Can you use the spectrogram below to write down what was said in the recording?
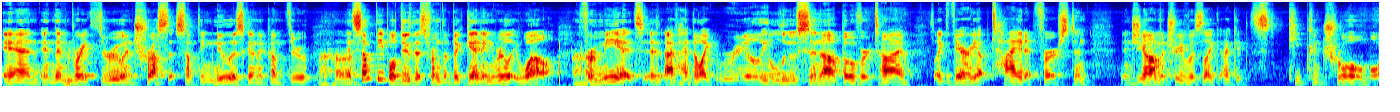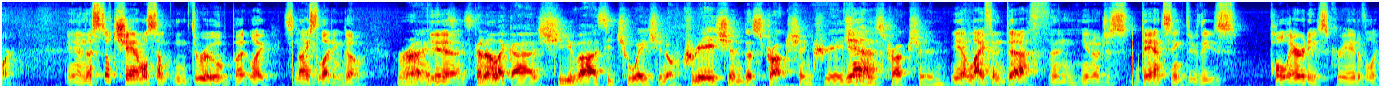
and, and then hmm. break through and trust that something new is going to come through. Uh-huh. And some people do this from the beginning really well. Uh-huh. For me, it's, it, I've had to like really loosen up over time. It's like very uptight at first, and, and geometry was like I could keep control more. And I still channel something through, but like it's nice letting go. Right. Yeah. It's, it's kind of like a Shiva situation of creation, destruction, creation, Yeah. destruction. Yeah, life and death, and you know, just dancing through these polarities creatively.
